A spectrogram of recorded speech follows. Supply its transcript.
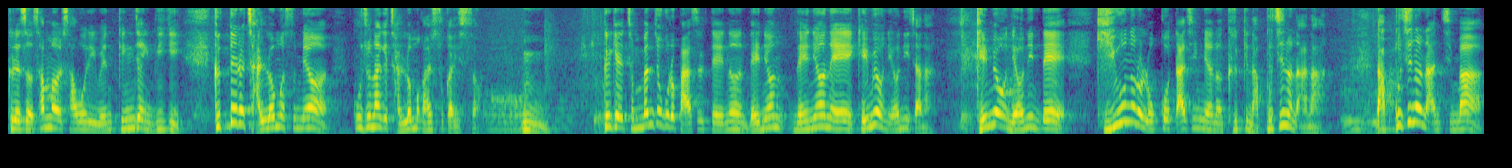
그래서 3월 4월이 웬 굉장히 위기. 그때를 잘 넘었으면 꾸준하게 잘 넘어갈 수가 있어 음. 진짜. 그게 전반적으로 봤을 때는 내년 내년에 개묘년이잖아. 네. 개묘년인데 기운으로 놓고 따지면은 그렇게 나쁘지는 않아. 음, 나쁘지는 않지만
